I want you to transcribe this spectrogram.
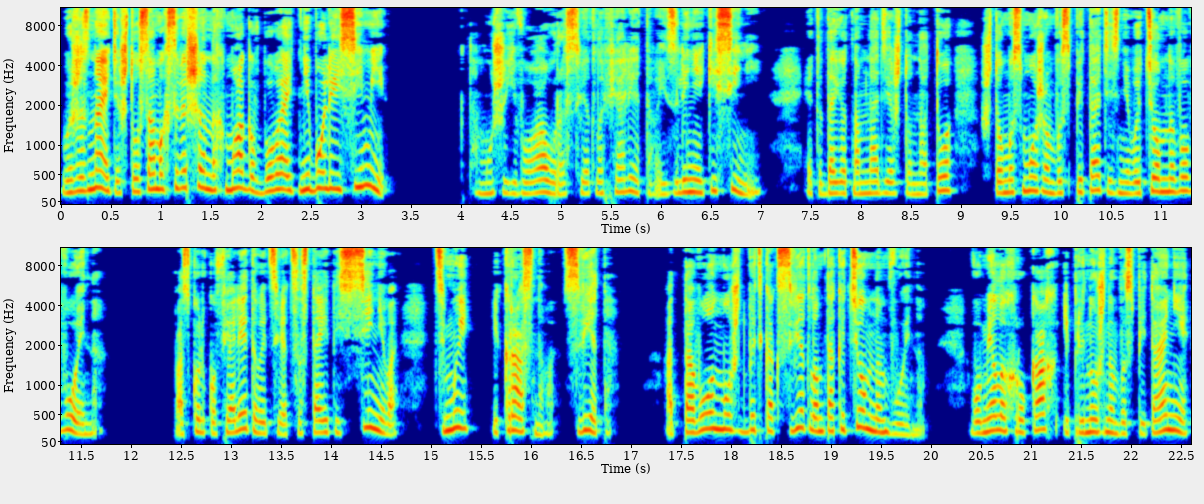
Вы же знаете, что у самых совершенных магов бывает не более семи!» К тому же его аура светло-фиолетовая из линейки синей. Это дает нам надежду на то, что мы сможем воспитать из него темного воина. Поскольку фиолетовый цвет состоит из синего, тьмы и красного, света. Оттого он может быть как светлым, так и темным воином. В умелых руках и при нужном воспитании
